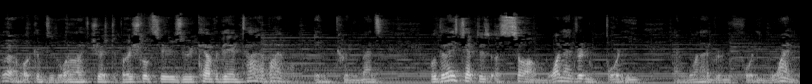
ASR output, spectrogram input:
Well, welcome to the One Life Church devotional series. We cover the entire Bible in 20 months. Well, today's chapters are Psalm 140 and 141.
